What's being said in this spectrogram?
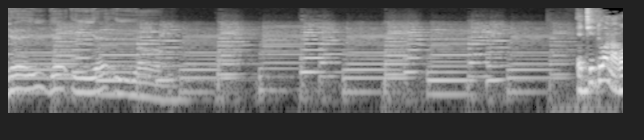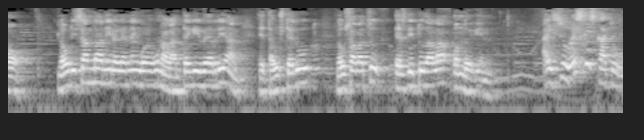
Ye, ye, ie, io Etxitua nago. Gaur izan da nire lehenengo eguna lantegi berrian eta uste dut gauza batzuk ez ditu dala ondo egin. aizu, ez kezkatu.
